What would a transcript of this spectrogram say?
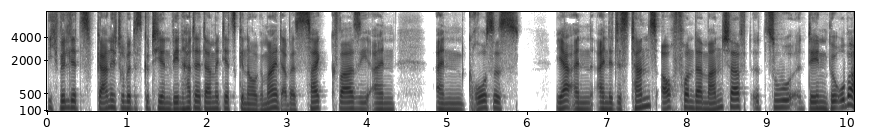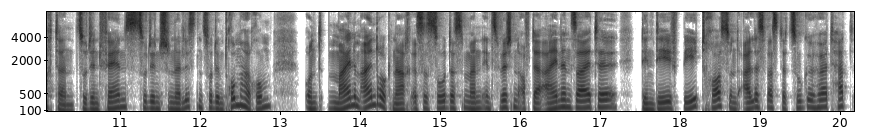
ich will jetzt gar nicht drüber diskutieren, wen hat er damit jetzt genau gemeint, aber es zeigt quasi ein, ein großes ja, ein, eine Distanz auch von der Mannschaft äh, zu den Beobachtern, zu den Fans, zu den Journalisten, zu dem Drumherum. Und meinem Eindruck nach ist es so, dass man inzwischen auf der einen Seite den DFB-Tross und alles, was dazugehört hat,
